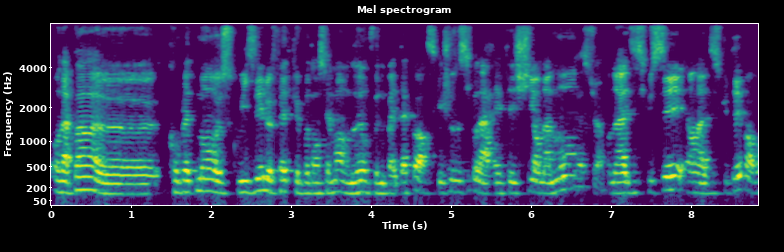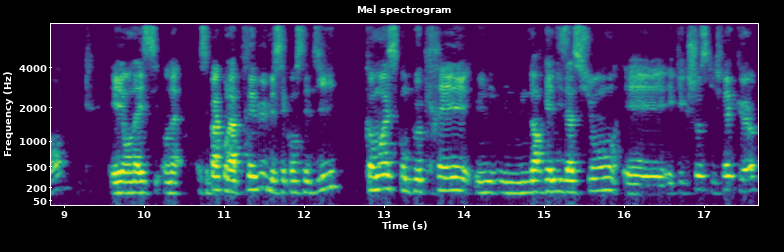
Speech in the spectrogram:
on n'a pas euh, complètement euh, squeezé le fait que potentiellement à un moment donné on pouvait ne pas être d'accord. C'est quelque chose aussi qu'on a réfléchi en amont, on a discuté, on a discuté pardon, et on a, on a c'est pas qu'on l'a prévu, mais c'est qu'on s'est dit comment est-ce qu'on peut créer une, organisation et, quelque chose qui fait que,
